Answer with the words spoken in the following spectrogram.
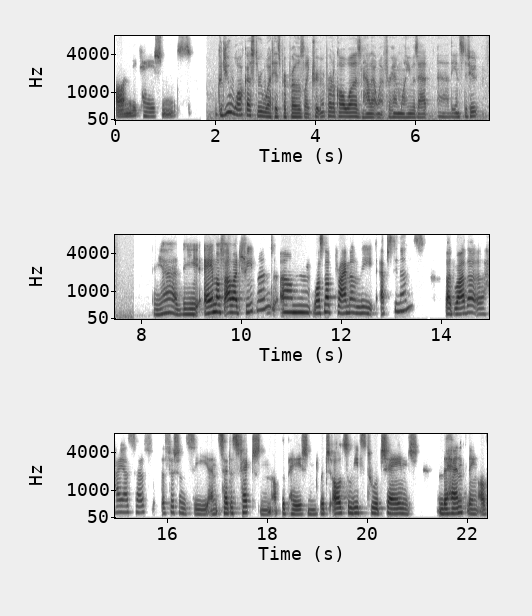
all medications. Could you walk us through what his proposed like treatment protocol was and how that went for him while he was at uh, the institute? Yeah, the aim of our treatment um, was not primarily abstinence, but rather a higher self efficiency and satisfaction of the patient, which also leads to a change in the handling of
